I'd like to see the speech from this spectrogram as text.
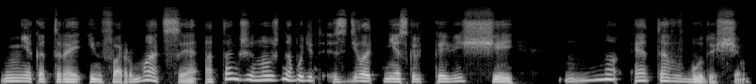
некоторая информация, а также нужно будет сделать несколько вещей. Но это в будущем.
